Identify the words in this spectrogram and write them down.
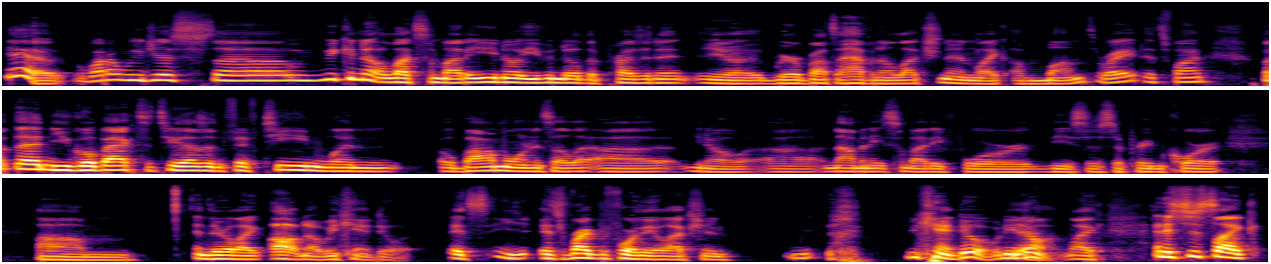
yeah, why don't we just uh we can elect somebody, you know, even though the president, you know, we're about to have an election in like a month, right? It's fine. But then you go back to 2015 when Obama wanted to uh you know uh nominate somebody for the Supreme Court, um, and they're like, oh no, we can't do it. It's it's right before the election. You can't do it. What are you Yeah. doing? Like, and it's just like,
